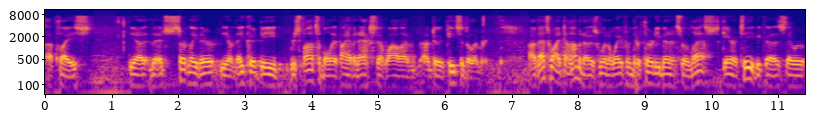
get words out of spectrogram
uh, place, you know, it's certainly there. You know, they could be responsible if I have an accident while I'm, I'm doing pizza delivery. Uh, that's why Domino's went away from their 30 minutes or less guarantee because they were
